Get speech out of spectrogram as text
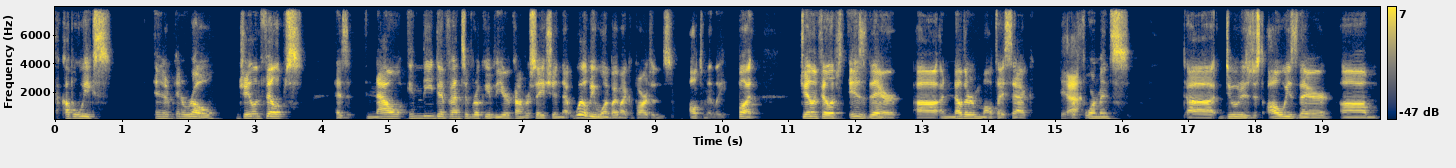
a couple weeks in a, in a row. Jaelan Phillips has now in the defensive rookie of the year conversation that will be won by Michael Parsons ultimately. But Jaelan Phillips is there. Uh, another multi sack yeah. performance. Uh, dude is just always there. Um,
